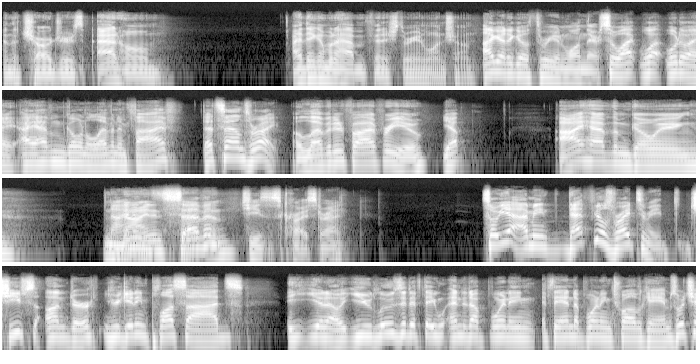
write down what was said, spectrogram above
and the Chargers at home. I think I'm gonna have them finish three and one, Sean. I got to go three and one there. So I what what do I I have them going eleven and five. That sounds right. Eleven and five for you. Yep. I have them going Nine, and, seven. Jesus Christ, right? So yeah, I mean that feels right to me. Chiefs under. You're getting plus odds. You know, you lose it if they ended up winning. If they end up winning 12 games, which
